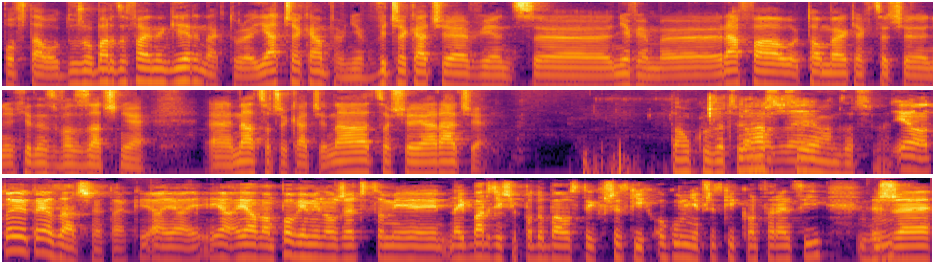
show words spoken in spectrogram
powstało dużo bardzo fajnych gier, na które ja czekam, pewnie wy czekacie, więc e, nie wiem, e, Rafał, Tomek, jak chcecie, niech jeden z was zacznie. E, na co czekacie, na co się jaracie? Tomku, zaczynasz, To może- czy ja mam zaczynać? Jo, to, to ja zacznę, tak. Ja, ja, ja, ja wam powiem jedną rzecz, co mi najbardziej się podobało z tych wszystkich, ogólnie wszystkich konferencji, że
